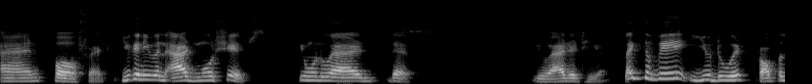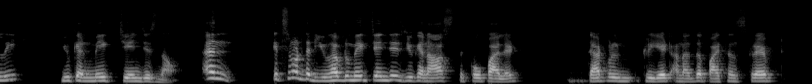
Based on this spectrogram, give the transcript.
and perfect. You can even add more shapes. You want to add this, you add it here. Like the way you do it properly, you can make changes now. And it's not that you have to make changes, you can ask the copilot that will create another Python script,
